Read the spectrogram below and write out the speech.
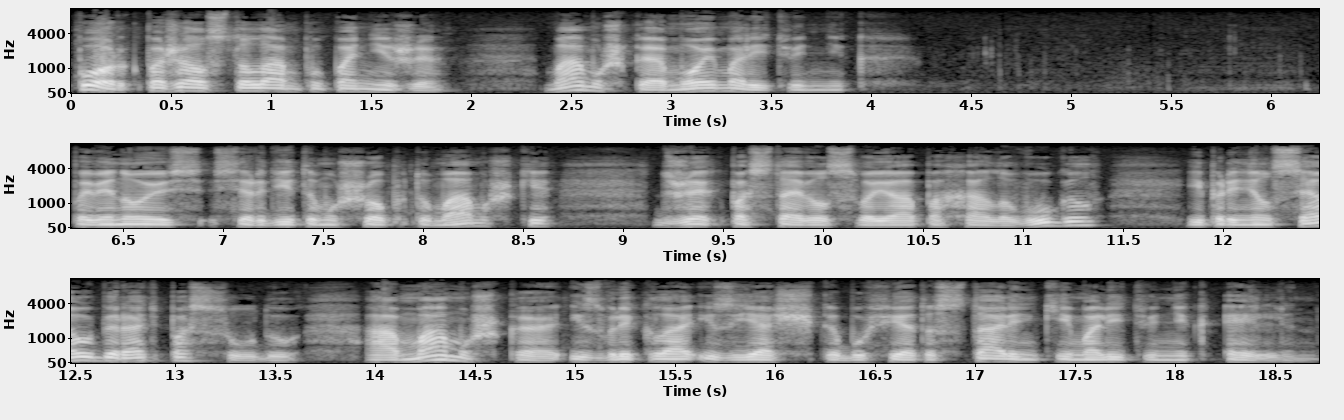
«Порк, пожалуйста, лампу пониже. Мамушка, мой молитвенник». Повинуясь сердитому шепоту мамушки, Джек поставил свое опахало в угол и принялся убирать посуду, а мамушка извлекла из ящика буфета старенький молитвенник Эллен.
